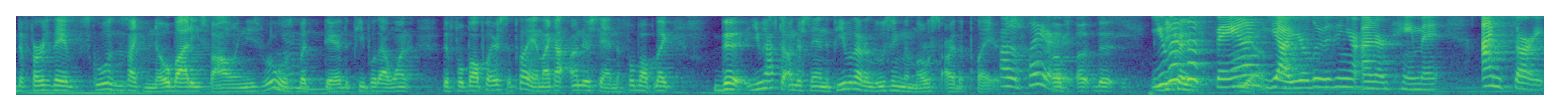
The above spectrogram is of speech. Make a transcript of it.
the first day of school, it's like nobody's following these rules, Mm. but they're the people that want the football players to play. And like I understand the football, like the you have to understand the people that are losing the most are the players. Are the players. Of, of the, You because- as a fan, yeah. you're losing your entertainment. I'm sorry.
